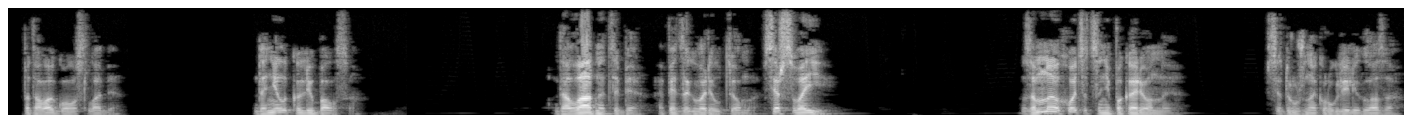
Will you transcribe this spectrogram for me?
– подала голос Лаби. Данила колебался. «Да ладно тебе», – опять заговорил Тёма, – «все ж свои». «За мной охотятся непокоренные». Все дружно округлили глаза.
